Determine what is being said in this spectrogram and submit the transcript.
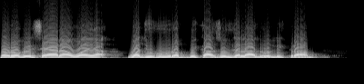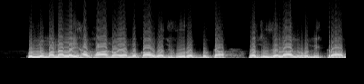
রবের চেহারা ওয়া ওয়াজহু রব্বিকা জুল জালালুল ইকরাম কুল্লু মান আলাইহা ফান ওয়া ইয়াবকা ওয়াজহু রব্বিকা ওয়াজুল জালালুল ইকরাম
